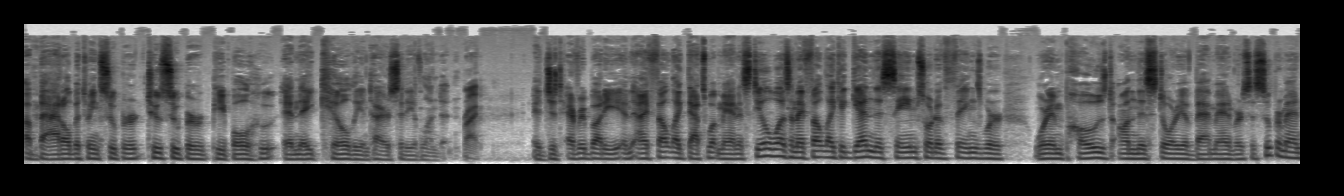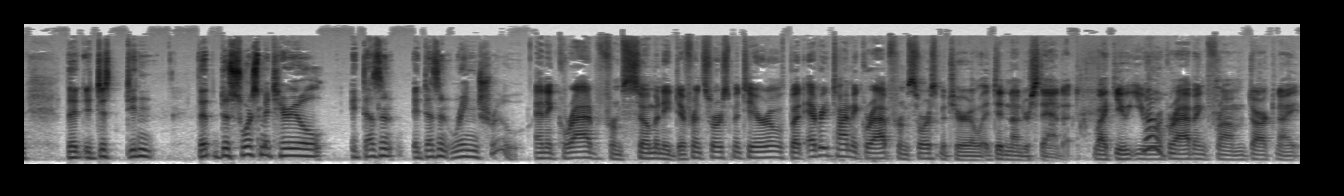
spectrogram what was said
a battle between super two super people who and they kill the entire city of London. right. It just everybody, and I felt like that's what Man of Steel was, and I felt like again the same sort of things were were imposed on this story of Batman versus Superman that it just didn't. The the source material it doesn't it doesn't ring true. and it grabbed from so many different source materials but every time it grabbed from source material it didn't understand it like you you No. were grabbing from dark knight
